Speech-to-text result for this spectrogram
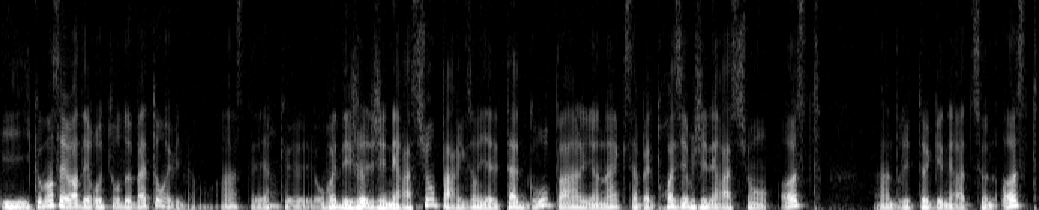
il, commence à y avoir des retours de bâton, évidemment. Hein. C'est-à-dire mmh. qu'on voit des jeunes générations, par exemple, il y a des tas de groupes, hein. il y en a un qui s'appelle Troisième Génération Ost, hein, Dritte Generation Ost,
